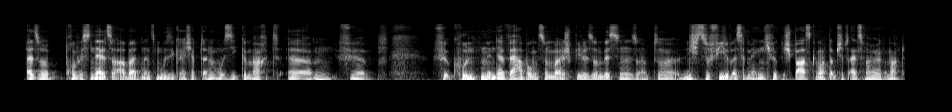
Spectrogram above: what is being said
also professionell zu arbeiten als Musiker. Ich habe dann Musik gemacht ähm, für, für Kunden in der Werbung zum Beispiel, so ein bisschen. So, so nicht so viel, weil es hat mir nicht wirklich Spaß gemacht, aber ich habe es ein, zwei Mal gemacht.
